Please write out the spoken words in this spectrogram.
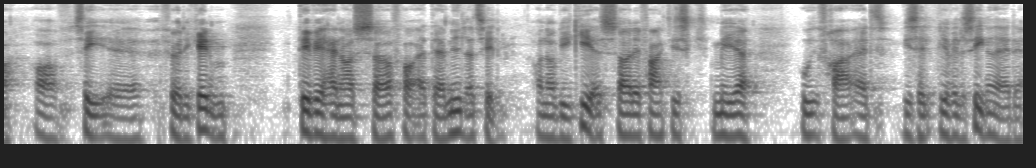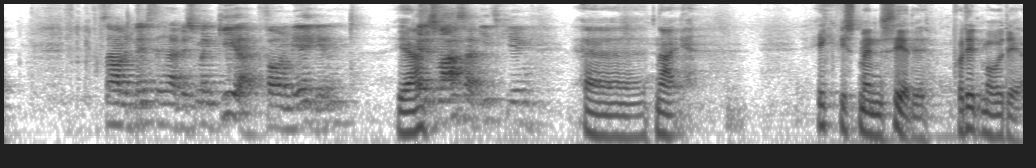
at, at se øh, ført igennem, det vil han også sørge for, at der er midler til. Og når vi giver, så er det faktisk mere ud fra, at vi selv bliver velsignet af det. Så har vi det næste her. Hvis man giver, får man mere igen. Ja. Kan det svare sig at give til kirken? Øh, nej. Ikke hvis man ser det på den måde der.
